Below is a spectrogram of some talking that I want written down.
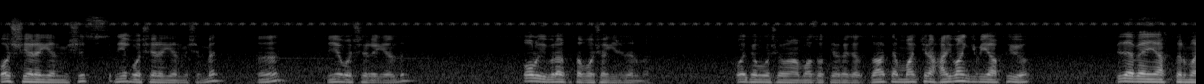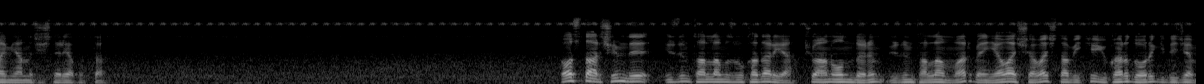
Boş yere gelmişiz. Niye boş yere gelmişim ben? Hı? Niye boş yere geldim? Doluyu bırak da boşa girdirme. Boşa boşa ona mazot yakacağız. Zaten makine hayvan gibi yakıyor. Bir de ben yaktırmayayım yanlış işleri yapıp da. Dostlar şimdi üzüm tarlamız bu kadar ya. Şu an 10 dönüm üzüm tarlam var. Ben yavaş yavaş tabii ki yukarı doğru gideceğim.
